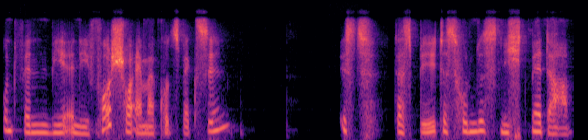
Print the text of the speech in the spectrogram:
Und wenn wir in die Vorschau einmal kurz wechseln, ist das Bild des Hundes nicht mehr da.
